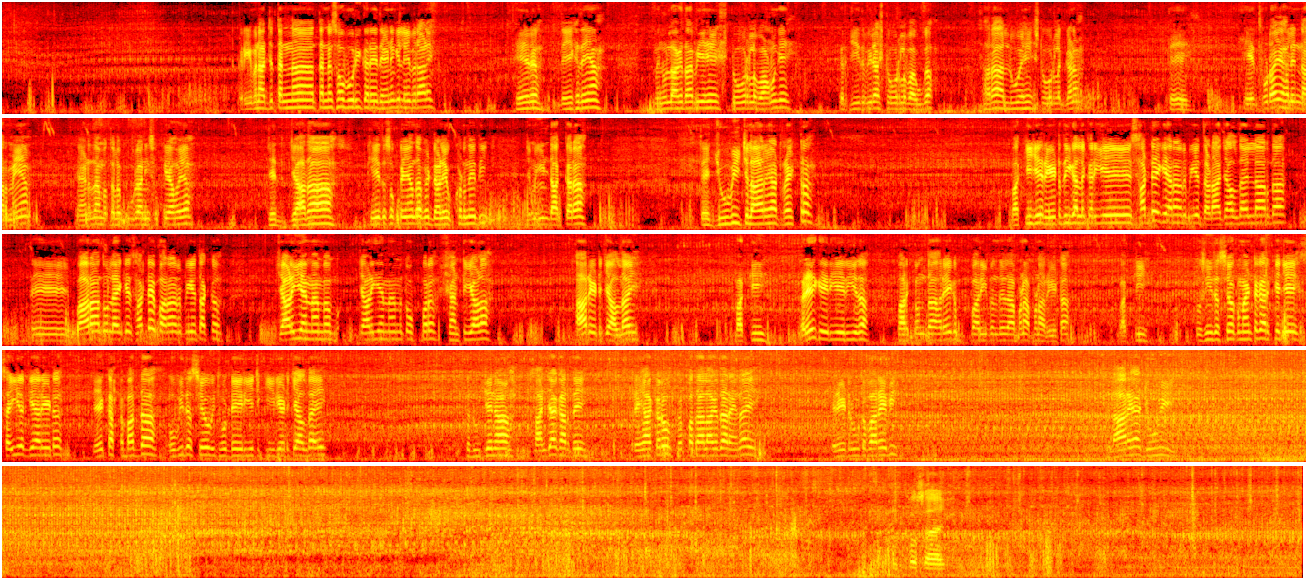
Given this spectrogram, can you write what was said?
ਤਕਰੀਬਨ ਅੱਜ 3 300 ਬੋਰੀ ਕਰੇ ਦੇਣਗੇ ਲੇਬਰ ਵਾਲੇ। ਫਿਰ ਦੇਖਦੇ ਆ, ਮੈਨੂੰ ਲੱਗਦਾ ਵੀ ਇਹ ਸਟੋਰ ਲਵਾਉਣਗੇ। ਗੁਰਜੀਤ ਵੀਰਾ ਸਟੋਰ ਲਵਾਊਗਾ। ਸਾਰਾ ਆਲੂ ਇਹ ਸਟੋਰ ਲੱਗਣਾ। ਤੇ ਖੇਤ ਥੋੜਾ ਜਿਹਾ ਹਲੇ ਨਰਮੇ ਆ। ਕਹਿਣ ਦਾ ਮਤਲਬ ਪੂਰਾ ਨਹੀਂ ਸੁੱਕਿਆ ਹੋਇਆ। ਜੇ ਜ਼ਿਆਦਾ ਖੇਤ ਸੁੱਕ ਜਾਂਦਾ, ਫਿਰ ਡਲੇ ਉਖੜਨੇ ਦੀ। ਜ਼ਮੀਨ ਡਾਕਰ ਆ। ਤੇ ਜੂ ਵੀ ਚਲਾ ਰਿਹਾ ਟਰੈਕਟਰ। ਬਾਕੀ ਜੇ ਰੇਟ ਦੀ ਗੱਲ ਕਰੀਏ 11.5 ਰੁਪਏ ਦੜਾ ਚੱਲਦਾ ਐਲਆਰ ਦਾ ਤੇ 12 ਤੋਂ ਲੈ ਕੇ 12.5 ਰੁਪਏ ਤੱਕ 40 ਐਮਐਮ 40 ਐਮਐਮ ਤੋਂ ਉੱਪਰ ਛਾਂਟੀ ਵਾਲਾ। ਆਹ ਰੇਟ ਚੱਲਦਾ ਏ। ਬਾਕੀ ਹਰੇਕ ਏਰੀਏ ਏਰੀਏ ਦਾ ਫ਼ਰਕ ਹੁੰਦਾ, ਹਰੇਕ ਵਪਾਰੀ ਬੰਦੇ ਦਾ ਆਪਣਾ ਆਪਣਾ ਰੇਟ ਆ। ਬਾਕੀ ਤੁਸੀਂ ਦੱਸਿਓ ਕਮੈਂਟ ਕਰਕੇ ਜੇ ਸਹੀ ਲੱਗਿਆ ਰੇਟ, ਜੇ ਘੱਟ ਵੱਧ ਆ ਉਹ ਵੀ ਦੱਸਿਓ ਵੀ ਤੁਹਾਡੇ ਏਰੀਏ 'ਚ ਕੀ ਰੇਟ ਚੱਲਦਾ ਏ। ਇੱਕ ਦੂਜੇ ਨਾਲ ਸਾਂਝਾ ਕਰਦੇ ਰਿਹਾ ਕਰੋ, ਫਿਰ ਪਤਾ ਲੱਗਦਾ ਰਹਿੰਦਾ ਏ। ਰੇਟ ਰੂਟ ਬਾਰੇ ਵੀ। ਚਲਾ ਰਿਹਾ ਜੂ ਵੀ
